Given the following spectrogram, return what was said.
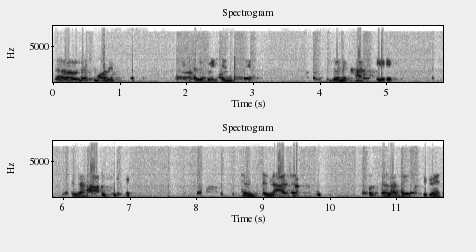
So this morning, celebration day, we're going to cut cake in the house and and other people tell experience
